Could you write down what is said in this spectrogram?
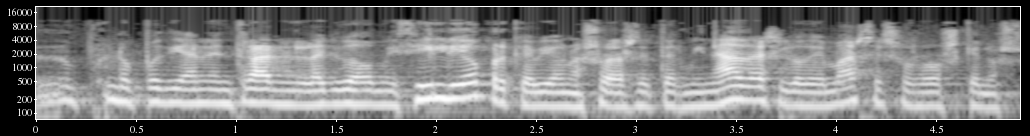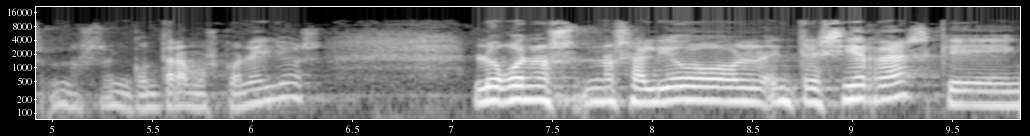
no, podían entrar en la ayuda a domicilio porque había unas horas determinadas y lo demás, esos los que nos, nos encontramos con ellos. Luego nos, salió Entre Sierras, que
